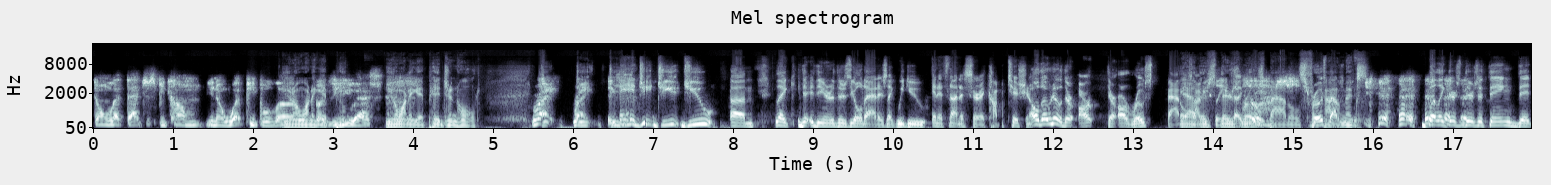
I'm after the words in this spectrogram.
don't let that just become you know what people uh, you don't want to get view you as. You don't want to get pigeonholed. Right, do, right. Do, do, do, do, you do you um like you know there's the old adage like we do and it's not necessarily a competition although no there are there are roast battles yeah, obviously there's, there's like, roast battles for roast comics battles. but like there's there's a thing that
